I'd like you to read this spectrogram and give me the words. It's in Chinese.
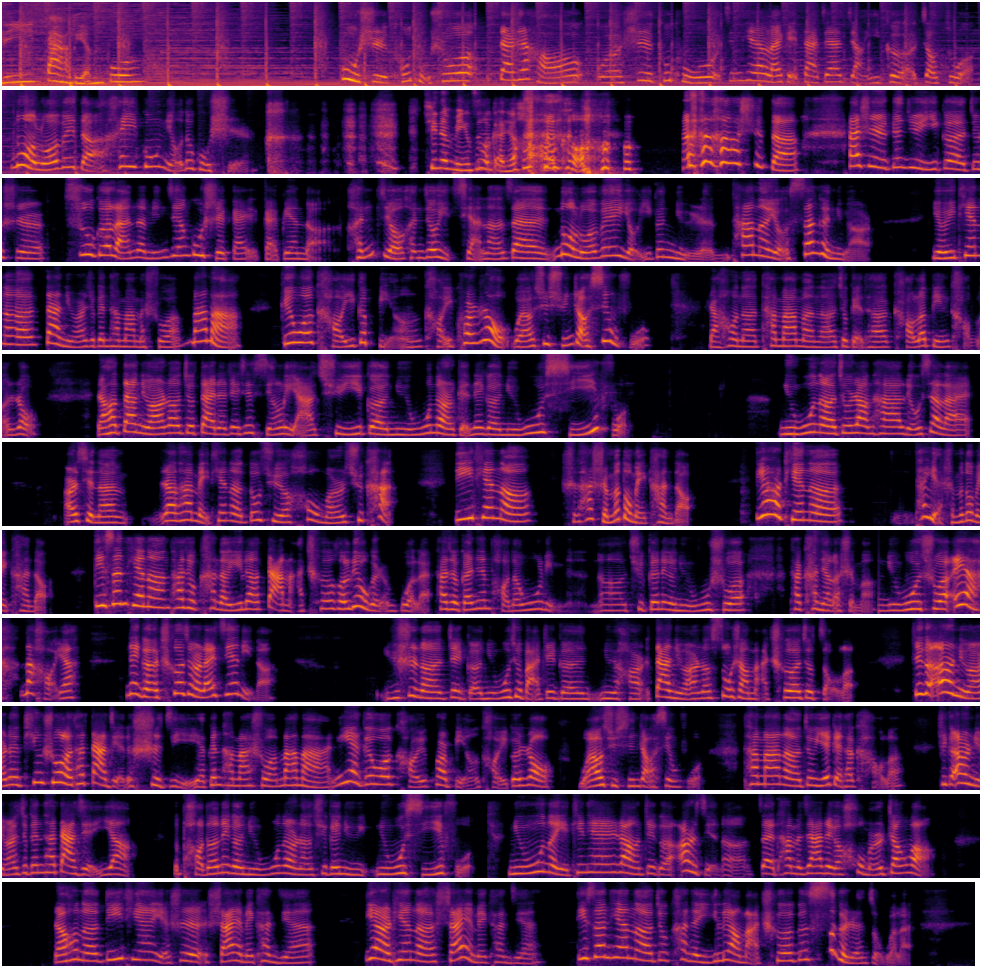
十一大联播，故事图图说。大家好，我是图图，今天来给大家讲一个叫做诺罗威的黑公牛的故事。听着名字就感觉好拗口。是的，它是根据一个就是苏格兰的民间故事改改编的。很久很久以前呢，在诺罗威有一个女人，她呢有三个女儿。有一天呢，大女儿就跟她妈妈说：“妈妈。”给我烤一个饼，烤一块肉，我要去寻找幸福。然后呢，他妈妈呢就给他烤了饼，烤了肉。然后大女儿呢就带着这些行李啊，去一个女巫那儿给那个女巫洗衣服。女巫呢就让她留下来，而且呢让她每天呢都去后门去看。第一天呢是她什么都没看到，第二天呢他也什么都没看到。第三天呢，他就看到一辆大马车和六个人过来，他就赶紧跑到屋里面，呢，去跟那个女巫说，他看见了什么。女巫说：“哎呀，那好呀，那个车就是来接你的。”于是呢，这个女巫就把这个女孩大女儿呢送上马车就走了。这个二女儿呢，听说了她大姐的事迹，也跟她妈说：“妈妈，你也给我烤一块饼，烤一个肉，我要去寻找幸福。”他妈呢，就也给她烤了。这个二女儿就跟她大姐一样。跑到那个女巫那儿呢，去给女女巫洗衣服。女巫呢也天天让这个二姐呢在他们家这个后门张望。然后呢，第一天也是啥也没看见，第二天呢啥也没看见，第三天呢就看见一辆马车跟四个人走过来。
